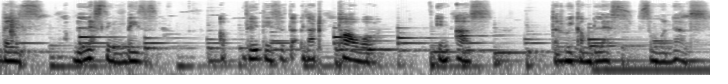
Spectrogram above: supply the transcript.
There is a blessing. There is a, there is that power in us that we can bless someone else.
